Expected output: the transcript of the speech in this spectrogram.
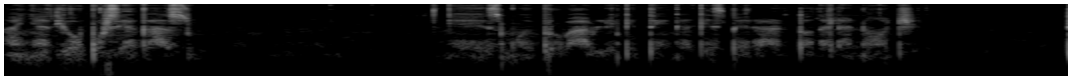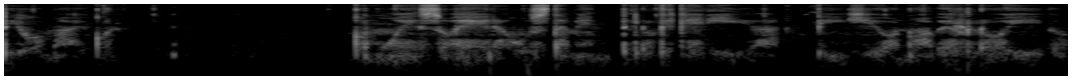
añadió por si acaso. Es muy probable Eso era justamente lo que quería. Fingió no haberlo oído.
